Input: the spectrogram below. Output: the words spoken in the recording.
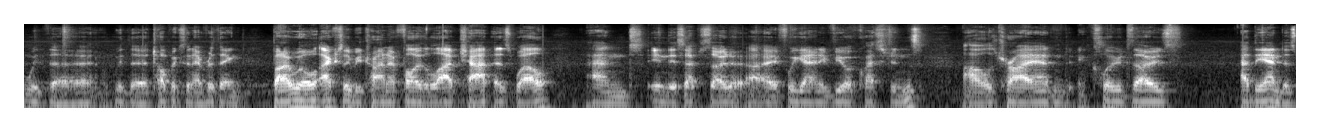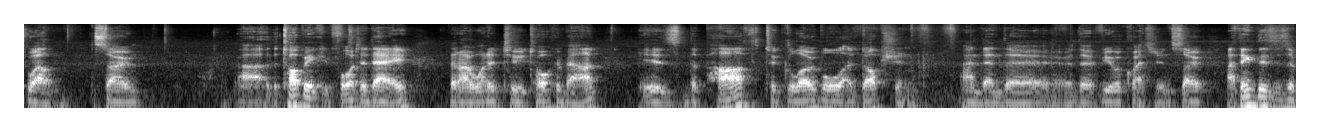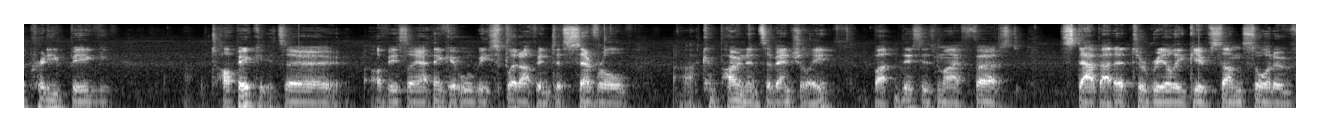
with the with the topics and everything. But I will actually be trying to follow the live chat as well. And in this episode, uh, if we get any viewer questions, I'll try and include those at the end as well. So uh, the topic for today that I wanted to talk about is the path to global adoption and then the the viewer questions. So I think this is a pretty big topic. It's a obviously I think it will be split up into several uh, components eventually, but this is my first stab at it to really give some sort of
